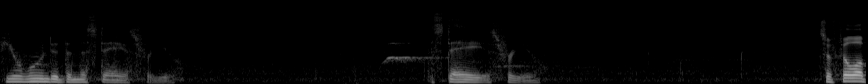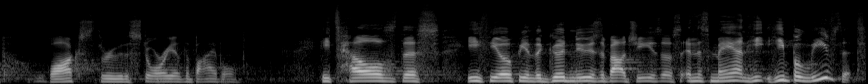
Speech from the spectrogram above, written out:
If you're wounded, then this day is for you. This day is for you. So Philip walks through the story of the Bible. He tells this Ethiopian the good news about Jesus, and this man, he, he believes it.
